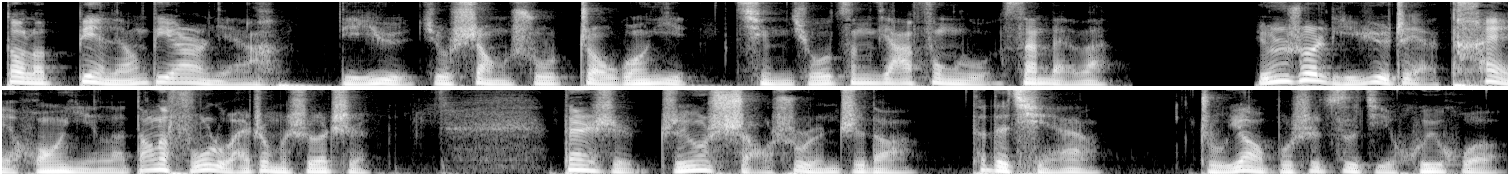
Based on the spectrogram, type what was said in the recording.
到了汴梁第二年啊，李煜就上书赵光义，请求增加俸禄三百万。有人说李煜这也太荒淫了，当了俘虏还这么奢侈。但是，只有少数人知道，他的钱啊，主要不是自己挥霍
